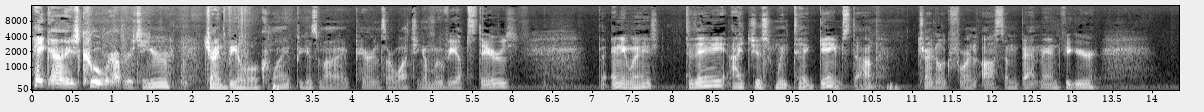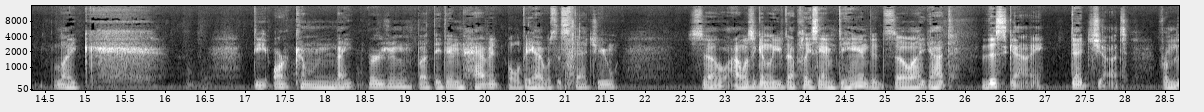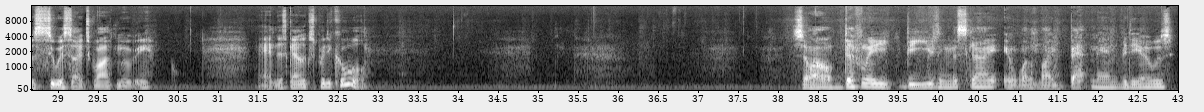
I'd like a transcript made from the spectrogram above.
Hey guys, Cool Robert here. Trying to be a little quiet because my parents are watching a movie upstairs. But anyways, today I just went to GameStop, tried to look for an awesome Batman figure, like the Arkham Knight version, but they didn't have it. All they had was a statue. So I wasn't gonna leave that place empty-handed, so I got this guy, Deadshot from the Suicide Squad movie. And this guy looks pretty cool. So I'll definitely be using this guy in one of my Batman videos.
